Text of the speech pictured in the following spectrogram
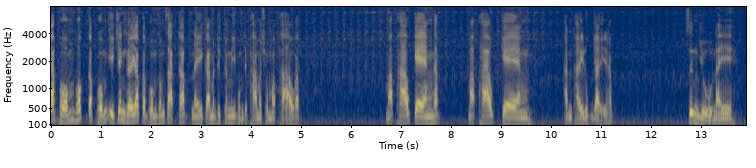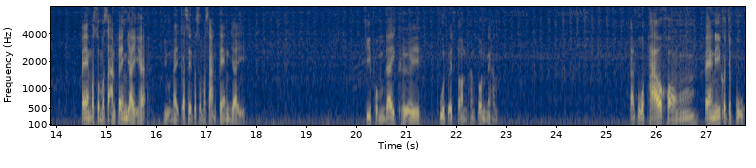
ครับผมพบกับผมอีกเช่นเคยครับกับผมสมศักดิ์ครับในการบันทึกครั้งนี้ผมจะพามาชมมะพร้าวครับมะพร้าวแกงครับมะพร้าวแกงพันธุ์ไทยลูกใหญ่นะครับ ซึ่งอยู่ในแปลงผสมผสานแปลงใหญ่ฮะอยู่ในเกษตรผสมผสานแปลงใหญ่ ที่ผมได้เคยพูดไว้ตอนข้างต้นนะครับ การปลูกมะพร้าวของแปลงนี้ก็จะปลูก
